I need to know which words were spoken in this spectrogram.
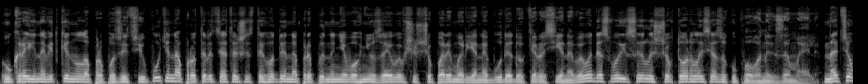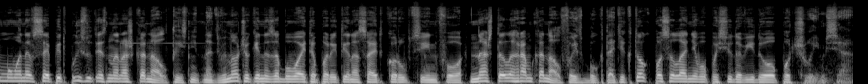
Україна відкинула пропозицію Путіна про 36 годинне припинення вогню, заявивши, що перемир'я не буде, доки Росія не виведе свої сили, що вторглися з окупованих земель. На цьому мене все. Підписуйтесь на наш канал, тисніть на дзвіночок і не забувайте перейти на сайт Корупції.Інфо, наш телеграм-канал, Фейсбук та Тікток. Посилання в описі до відео. Почуємося.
